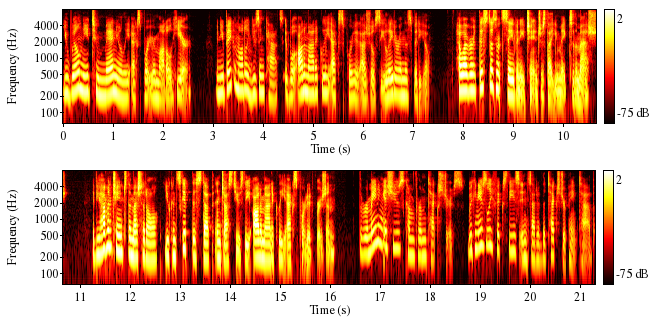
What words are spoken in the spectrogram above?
you will need to manually export your model here. When you bake a model using CATS, it will automatically export it as you'll see later in this video. However, this doesn't save any changes that you make to the mesh. If you haven't changed the mesh at all, you can skip this step and just use the automatically exported version. The remaining issues come from textures. We can easily fix these inside of the Texture Paint tab.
